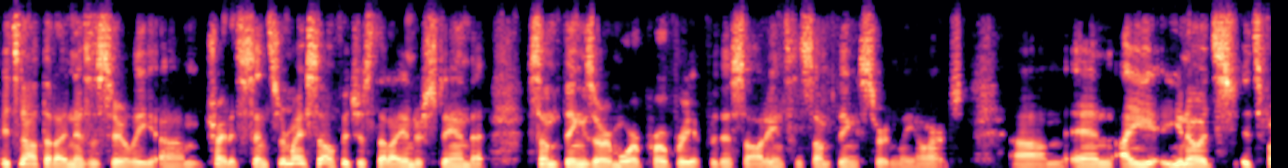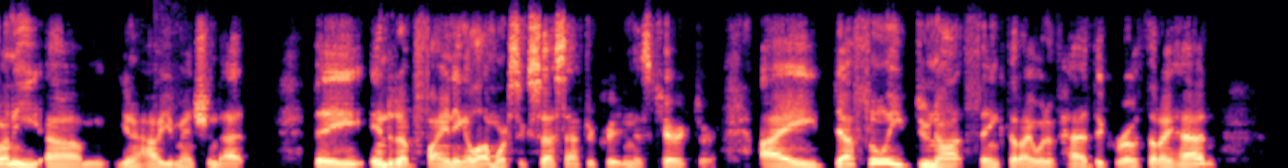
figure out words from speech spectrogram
it's not that I necessarily um, try to censor myself. It's just that I understand that some things are more appropriate for this audience and some things certainly aren't. Um, and I, you know, it's it's funny, um, you know, how you mentioned that they ended up finding a lot more success after creating this character. I definitely do not think that I would have had the growth that I had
